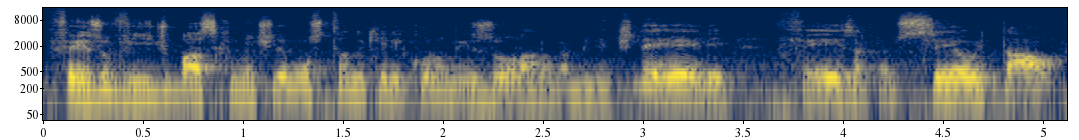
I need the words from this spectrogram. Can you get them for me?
fez o vídeo basicamente demonstrando que ele economizou lá no gabinete dele, fez, aconteceu e tal.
